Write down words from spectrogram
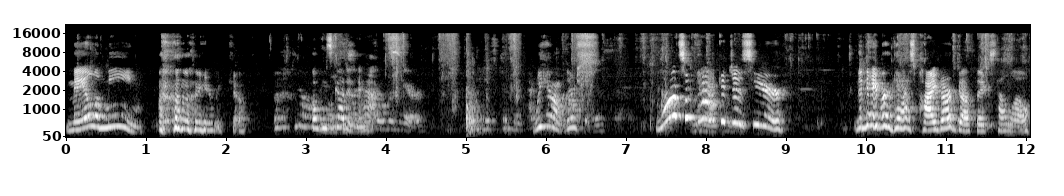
Mail a meme. Here we go. Oh, he's got an axe. We have there's lots of packages here. The neighbor gasped, "Hi, Dark Gothics. Hello."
